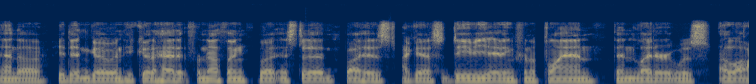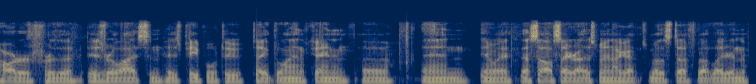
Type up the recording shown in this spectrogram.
and uh, he didn't go and he could have had it for nothing but instead by his i guess deviating from the plan then later it was a lot harder for the Israelites and his people to take the land of Canaan. Uh, and anyway, that's all I'll say right this minute. I got some other stuff about later in the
